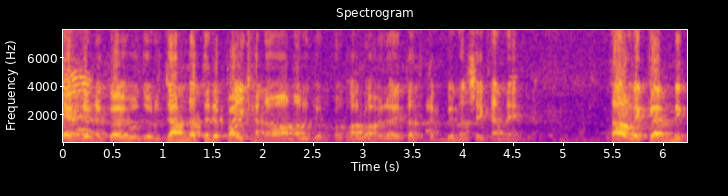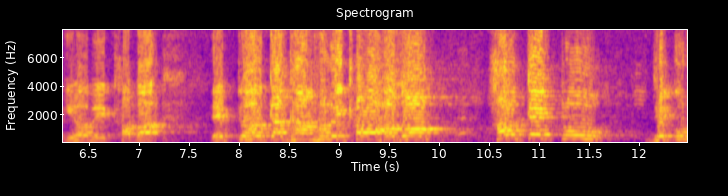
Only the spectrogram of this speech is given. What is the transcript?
একজনে কয়, হুজুর, জান্নাতের পায়খানাও আমার জন্য ভালো। আমি এটা থাকবে না সেখানে। তাহলে কেমনে কি হবে? খাবা, একটু হালকা ঘাম হলেই খাওয়া হজম। হালকা একটু ঢেকুর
